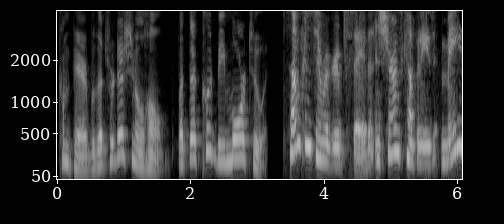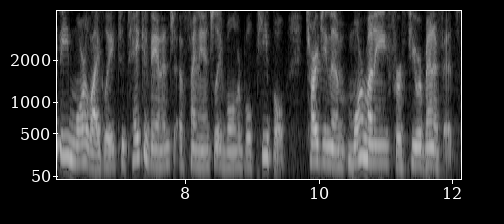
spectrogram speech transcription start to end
compared with a traditional home. But there could be more to it. Some consumer groups say that insurance companies may be more likely to take advantage of financially vulnerable people, charging them more money for fewer benefits.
